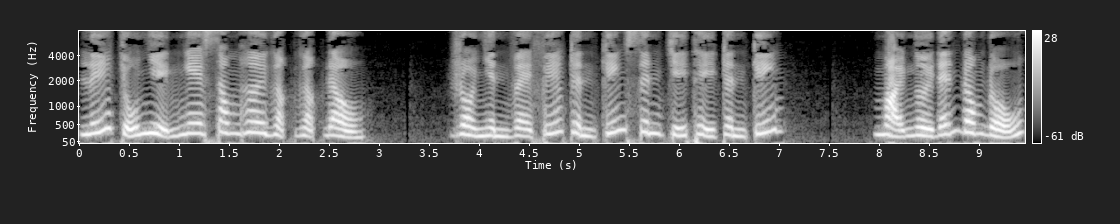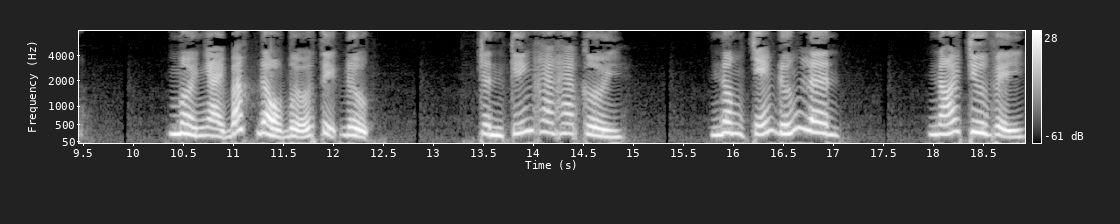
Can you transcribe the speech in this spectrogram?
Lý chủ nhiệm nghe xong hơi gật gật đầu. Rồi nhìn về phía trình kiến xin chỉ thị trình kiến. Mọi người đến đông đủ. Mời ngài bắt đầu bữa tiệc được. Trình kiến ha ha cười. Nâng chén đứng lên. Nói chư vị.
